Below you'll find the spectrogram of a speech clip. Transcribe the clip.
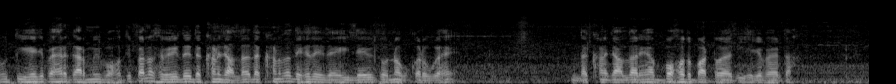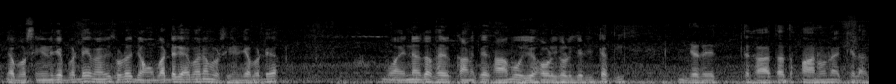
ਉਹ ਤੀਹੇ ਚ ਪਹਿਰ ਗਰਮੀ ਬਹੁਤ ਹੀ ਪਹਿਲਾਂ ਸਵੇਰ ਦੇ ਦੱਖਣ ਚੱਲਦਾ, ਦੱਖਣ ਤਾਂ ਦਿਖਦੇ ਹੀ ਹੀਲੇ ਵੀ ਕੋਈ ਨਾ ਕੋਈ ਕਰੂਗਾ ਇਹ। ਦੱਖਣ ਚੱਲਦਾ ਰਿਹਾ, ਬਹੁਤ ਪੱਟ ਹੋਇਆ ਤੀਹੇ ਚ ਪਹਿਰ ਤਾਂ ਜਦ ਮਸ਼ੀਨ 'ਚ ਵੱਡੇ ਮੈਂ ਵੀ ਥੋੜਾ ਜੌਂ ਵੱਢ ਗਿਆ ਪਰ ਮਸ਼ੀਨ 'ਚ ਵੱਢਿਆ। ਮੈਂ ਇਹਨਾਂ ਤਾਂ ਫਿਰ ਕਣਕੇ ਸਾਂਭ ਹੋਈ ਹੌਲੀ ਹੌਲੀ ਜਿਹੜੀ ਢੱਕੀ। ਜਦੇ ਦਿਖਾਤਾ ਤੂਫਾਨ, ਉਹਨਾਂ ਇੱਥੇ ਲੱਗ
